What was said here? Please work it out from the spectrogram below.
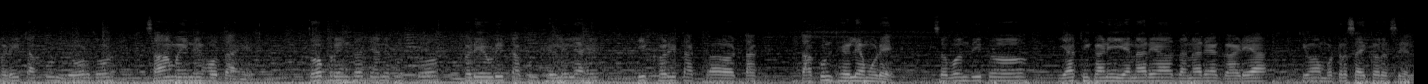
खडी टाकून जवळजवळ सहा महिने होत आहे तोपर्यंत त्याने फक्त खडी एवढी टाकून ठेवलेली आहे. ही खडी टाक टाक टाकून ठेवल्यामुळे संबंधित या ठिकाणी येणाऱ्या जाणाऱ्या गाड्या किंवा मोटरसायकल असेल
